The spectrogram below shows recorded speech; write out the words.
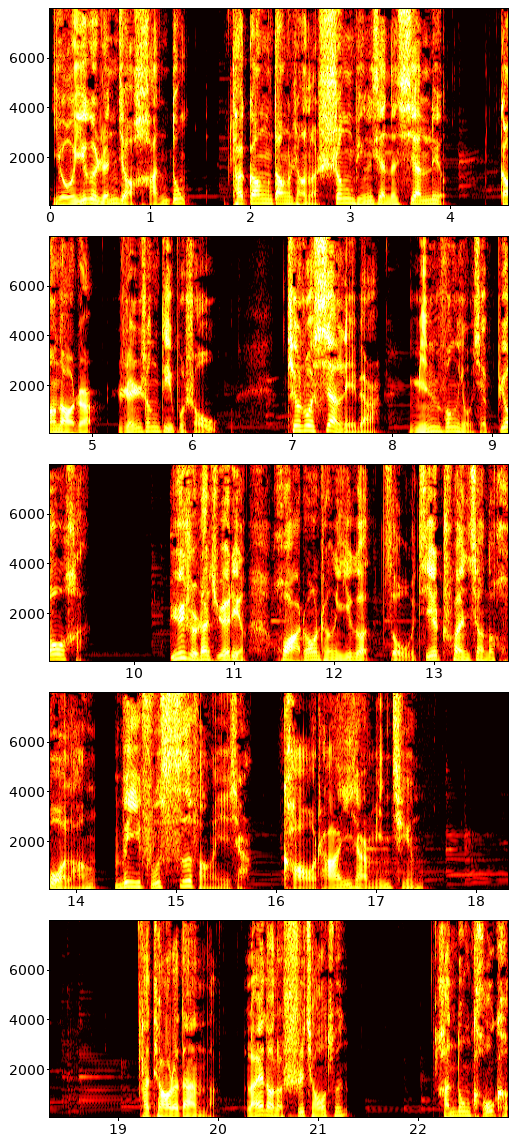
有一个人叫韩东，他刚当上了升平县的县令，刚到这儿人生地不熟，听说县里边民风有些彪悍。于是他决定化妆成一个走街串巷的货郎，微服私访一下，考察一下民情。他挑着担子来到了石桥村，寒冬口渴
